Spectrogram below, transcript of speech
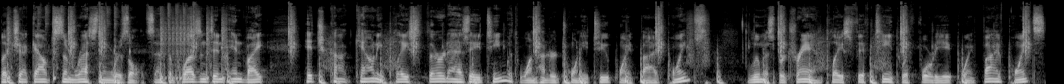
Let's check out some wrestling results. At the Pleasanton Invite, Hitchcock County placed third as a team with 122.5 points. Loomis Bertrand placed 15th with 48.5 points.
